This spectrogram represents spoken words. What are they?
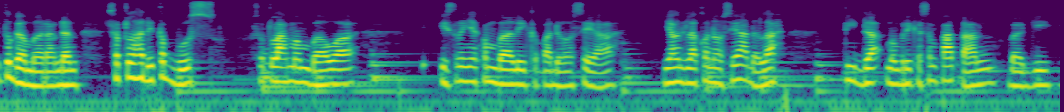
Itu gambaran, dan setelah ditebus, setelah membawa istrinya kembali kepada Hosea, yang dilakukan Hosea adalah tidak memberi kesempatan bagi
